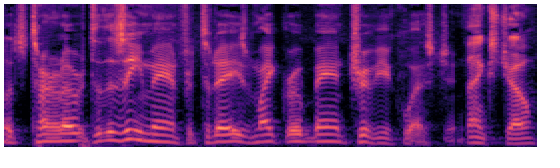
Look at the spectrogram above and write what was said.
Let's turn it over to the Z Man for today's Microban trivia question. Thanks, Joe.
